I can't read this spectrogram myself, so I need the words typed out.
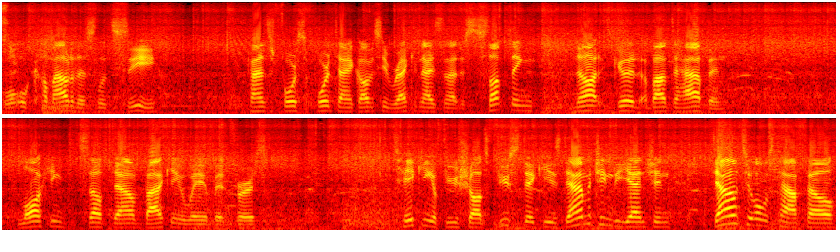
What will come out of this, let's see. Panzer IV support tank obviously recognizing that there's something not good about to happen. Locking itself down, backing away a bit first. Taking a few shots, a few stickies, damaging the engine, down to almost half health.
